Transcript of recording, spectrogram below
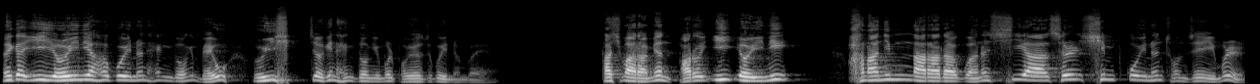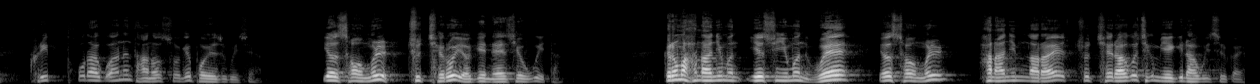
그러니까 이 여인이 하고 있는 행동이 매우 의식적인 행동임을 보여주고 있는 거예요. 다시 말하면 바로 이 여인이 하나님 나라라고 하는 씨앗을 심고 있는 존재임을 κρύπτω라고 하는 단어 속에 보여주고 있어요. 여성을 주체로 여기에 내세우고 있다. 그러면 하나님은 예수님은 왜 여성을 하나님 나라의 주체라고 지금 얘기를 하고 있을까요?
